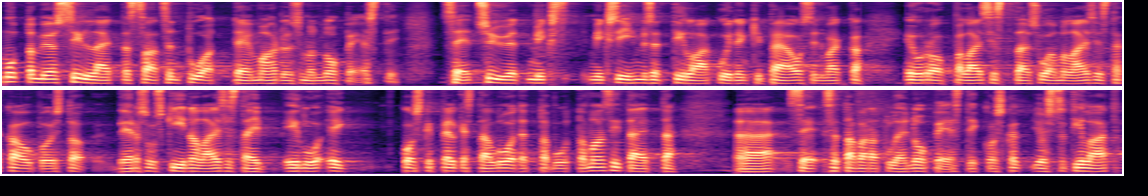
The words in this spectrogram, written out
mutta myös sillä, että saat sen tuotteen mahdollisimman nopeasti. Se että syy, että miksi, miksi ihmiset tilaa kuitenkin pääosin vaikka eurooppalaisista tai suomalaisista kaupoista versus kiinalaisista, ei, ei, ei koske pelkästään luotettavuutta, vaan sitä, että se, se tavara tulee nopeasti, koska jos sä tilaat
